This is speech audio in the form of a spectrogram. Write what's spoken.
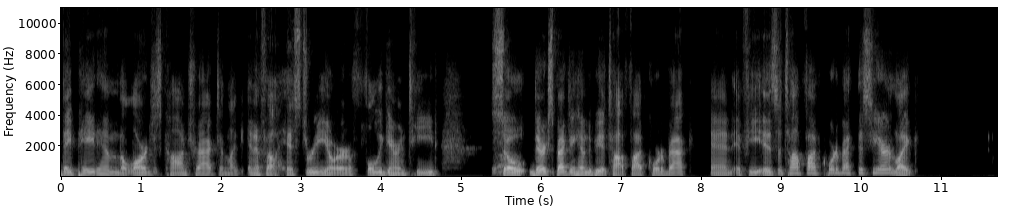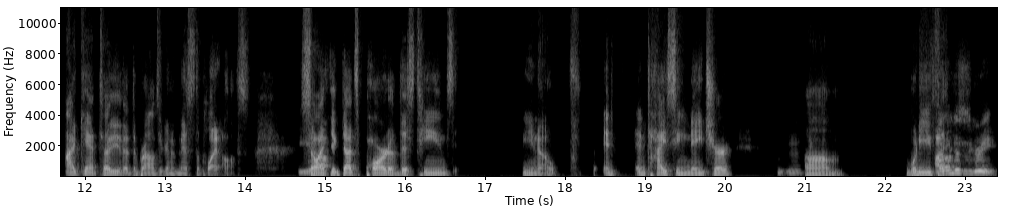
they paid him the largest contract in like NFL history or fully guaranteed. Yeah. So they're expecting him to be a top five quarterback. And if he is a top five quarterback this year, like I can't tell you that the Browns are going to miss the playoffs. Yeah. So I think that's part of this team's, you know, enticing nature. Mm-hmm. Um, what do you think? I don't disagree.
